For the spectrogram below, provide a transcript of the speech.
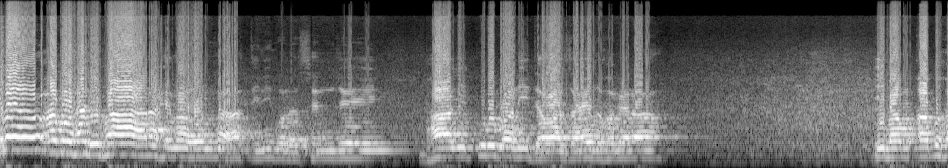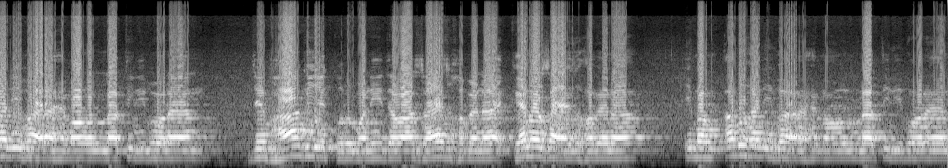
ইমাম আবু হানিফা রাহেমাউল্লাহ তিনি বলেছেন যে, ভাগে কুরবানি দেওয়া জায়েজ হবে না। ইমাম আবু হানিফা রাহেমাউল্লাহ তিনি বলেন যে, ভাগে কুরবানি দেওয়া জায়েজ হবে না, কেন জায়েজ হবে না? ইমাম আবু হানিফা রাহেমাউল্লাহ তিনি বলেন,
